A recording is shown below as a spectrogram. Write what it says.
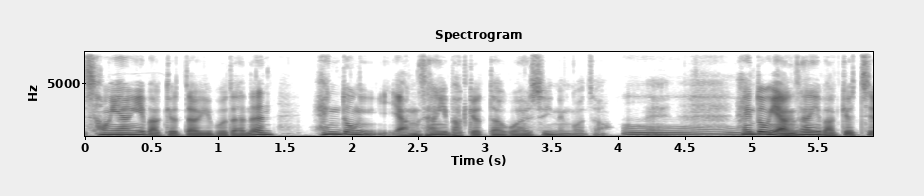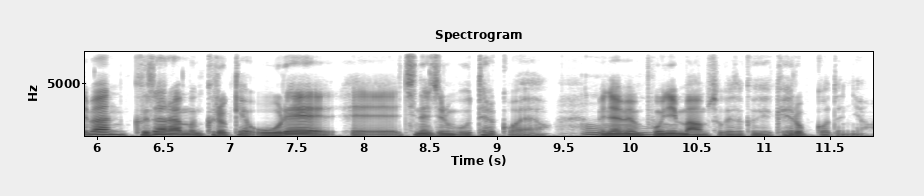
성향이 바뀌었다기보다는 행동 양상이 바뀌었다고 할 수 있는 거죠. 어. 네. 행동 양상이 바뀌었지만 그 사람은 그렇게 오래 에, 지내지는 못할 거예요. 왜냐하면 어. 본인 마음속에서 그게 괴롭거든요.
